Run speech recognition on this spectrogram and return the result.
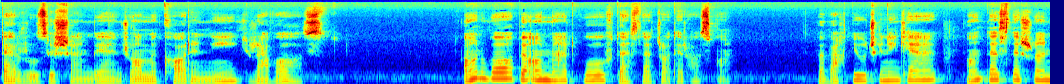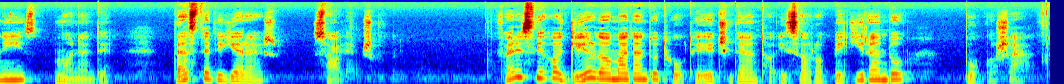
در روز شنبه انجام کار نیک رواست. آنگاه به آن مرد گفت دستت را دراز کن. و وقتی او چنین کرد آن دستش را نیز ماننده دست دیگرش سالم شد. فریسی ها گرد آمدند و توطعه چیدند تا عیسی را بگیرند و بکشند.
